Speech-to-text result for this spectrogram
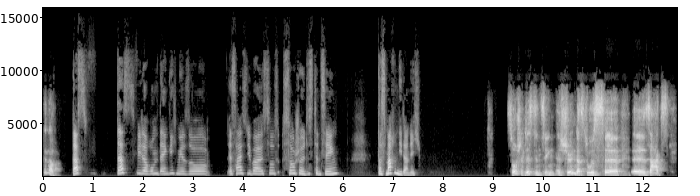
Genau. Das, das wiederum denke ich mir so, es heißt überall so Social Distancing. Das machen die da nicht. Social Distancing, äh, schön, dass du es äh, äh, sagst.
